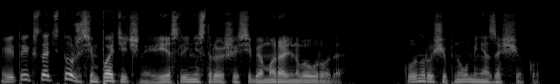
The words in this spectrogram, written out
И ты, кстати, тоже симпатичный, если не строишь из себя морального урода». Конор ущипнул меня за щеку.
